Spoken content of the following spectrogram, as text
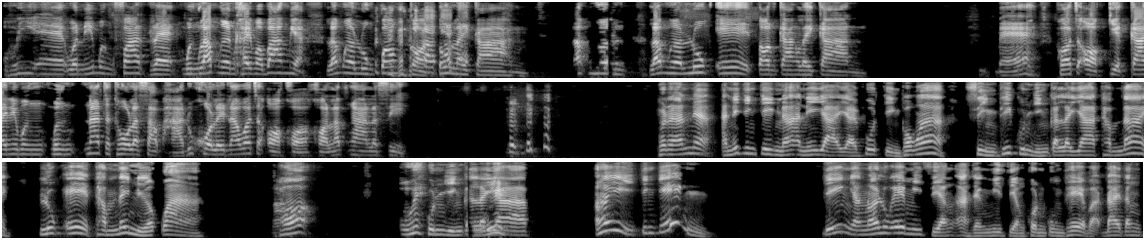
โอ้ยแอร์วันนี้มึงฟาดแรงมึงรับเงินใครมาบ้างเนี่ย รับเงินลุงป้อมก่อนต้นรายการ รับเงิน รับเงินลูกเอ ตอนกลางรายการ แหมพอจะออกเกียรติกายเนี่ยมึงมึงน่าจะโทรศัพท์หาทุกคนเลยนะว่าจะออกขอขอรับงานละสิ เพราะฉะนั้นเนี่ยอันนี้จริง ๆ นะ อันนี้ยายยายพูดจริง เพราะว่าสิ่งที่คุณหญิงกัลยาทำได้ ลูกเอทำได้เหนือกว่า เพราะอุ้ยคุณหญิงกัลยาเอ้ยจริง ๆจริงอย่างน้อยลูกเอมีเสียงอะอย่างมีเสียงคนกรุงเทพอะได้ตั้ง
